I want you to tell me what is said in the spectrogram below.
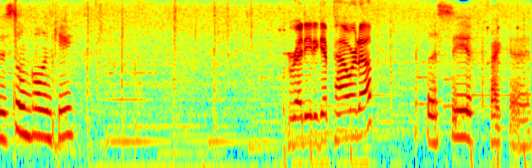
Is it still in Galdin Quay? Ready to get powered up? Let's see if I could.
